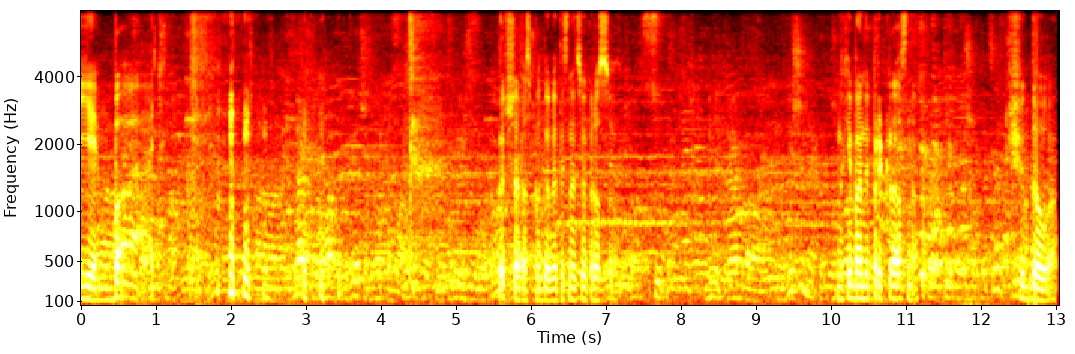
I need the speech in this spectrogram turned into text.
Єбать. Хоч ще раз подивитись на цю красу. Ну хіба не прекрасно? Чудово.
